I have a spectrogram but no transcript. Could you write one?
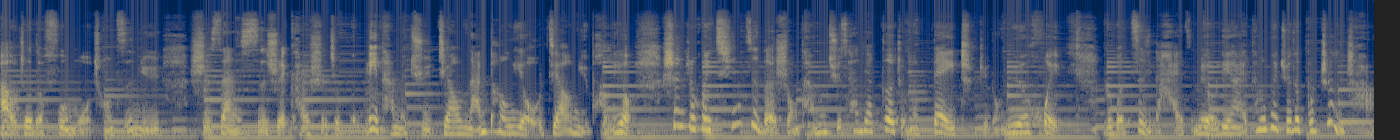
澳洲的父母从子女十三四岁开始就鼓励他们去交男朋友、交女朋友，甚至会亲自的送他们去参加各种的 date 这种约会。如果自己的孩子没有恋爱，他们会觉得不正常。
